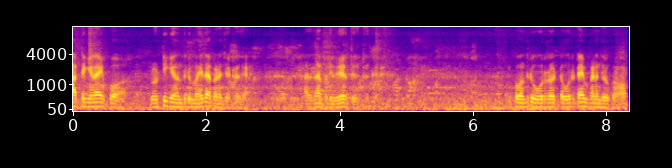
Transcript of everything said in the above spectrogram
பார்த்தீங்கன்னா இப்போது ரொட்டிக்கு வந்துட்டு மைதா பிணைஞ்சிட்ருக்கேன் அதுதான் இப்படி வேர்த்துக்கிட்டு இருக்கு. இப்போ வந்துட்டு ஒரு ரொட்டை ஒரு டைம் பிணைஞ்சிருக்கிறோம்.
